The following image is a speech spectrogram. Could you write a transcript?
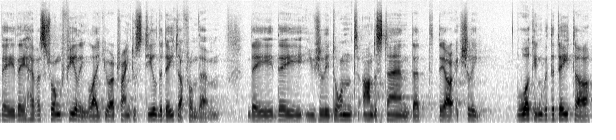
they, they have a strong feeling like you are trying to steal the data from them. They, they usually don't understand that they are actually working with the data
